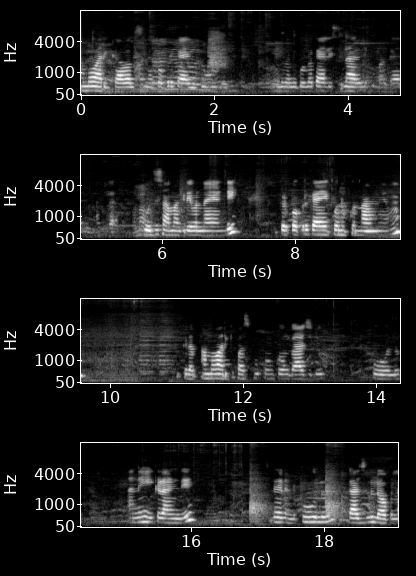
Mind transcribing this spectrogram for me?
అమ్మవారికి కావాల్సిన కొబ్బరికాయలు కొన్ని కొంతమంది గుమ్మకాయలు ఇస్తున్నారండి. గుమ్మడికాయలు అట్లా పూజ సామాగ్రి ఉన్నాయండి. ఇక్కడ కొబ్బరికాయ కొనుక్కున్నాము మేము. ఇక్కడ అమ్మవారికి పసుపు కుంకుమ గాజులు పువ్వులు అన్నీ ఇక్కడ అండి. లేదండి పువ్వులు గాజులు లోపల.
